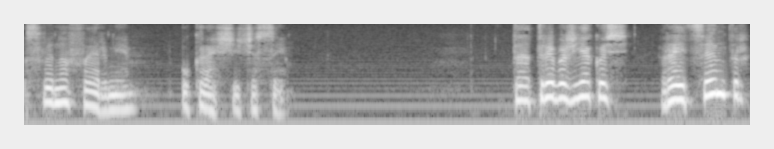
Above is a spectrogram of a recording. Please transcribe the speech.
свинофермі у кращі часи. Та треба ж якось райцентр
